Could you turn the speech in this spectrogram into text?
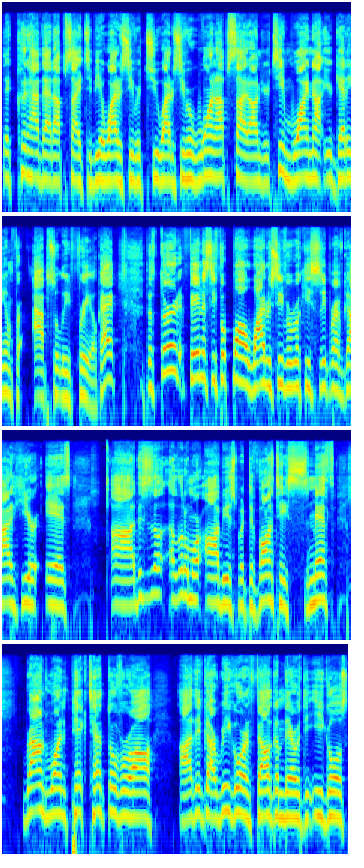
that could have that upside to be a wide receiver two, wide receiver one upside on your team. Why not? You're getting them for absolutely free. Okay. The third fantasy football wide receiver rookie sleeper I've got here is uh, this is a, a little more obvious, but DeVonta Smith, round one pick, 10th overall. Uh, they've got Reagor and Fulgham there with the Eagles.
